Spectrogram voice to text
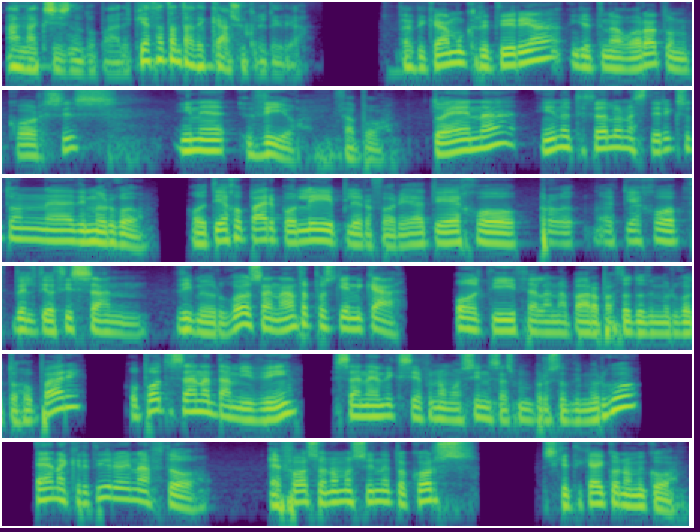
αν αξίζει να το πάρεις, Ποια θα ήταν τα δικά σου κριτήρια; Τα δικά μου κριτήρια για την αγορά των courses είναι δύο, θα πω. Το ένα είναι ότι θέλω να στηρίξω τον ε, δημιουργό. Ότι έχω πάρει πολλή πληροφορία, ότι έχω, ότι έχω βελτιωθεί σαν δημιουργός, σαν άνθρωπος γενικά. Ό,τι ήθελα να πάρω από αυτό το δημιουργό το έχω πάρει. Οπότε, σαν ανταμοιβή, σαν ένδειξη ευγνωμοσύνης, ας πούμε, προς τον δημιουργό, ένα κριτήριο είναι αυτό. Εφόσον όμως είναι το course σχετικά οικονομικό.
